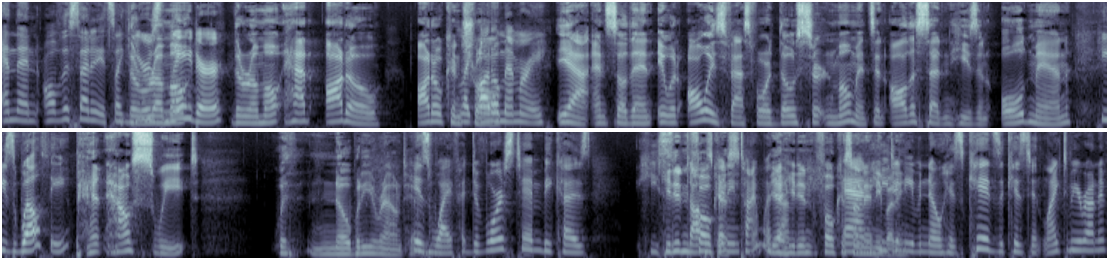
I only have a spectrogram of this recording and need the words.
And then all of a sudden it's like the years remote, later, the remote had auto auto control, like auto memory. Yeah, and so then it would always fast forward those certain moments, and all of a sudden he's an old man, He's wealthy. penthouse suite, with nobody around him. His wife had divorced him because he, He didn't stopped focus. spending time with Yeah, them. he didn't focus on and anybody. He didn't even know his kids. The kids didn't like to be around him.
